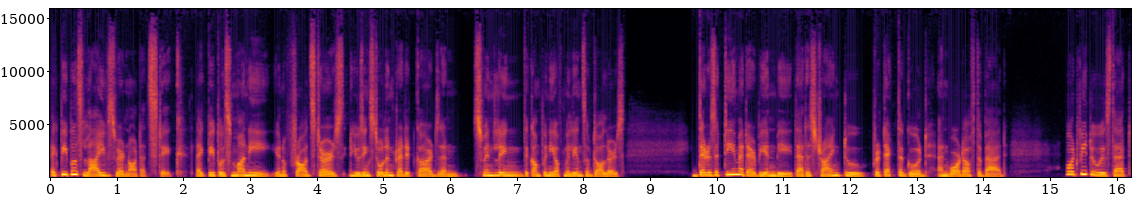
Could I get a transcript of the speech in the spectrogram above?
like people's lives were not at stake. Like people's money, you know, fraudsters using stolen credit cards and swindling the company of millions of dollars. There is a team at Airbnb that is trying to protect the good and ward off the bad. What we do is that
